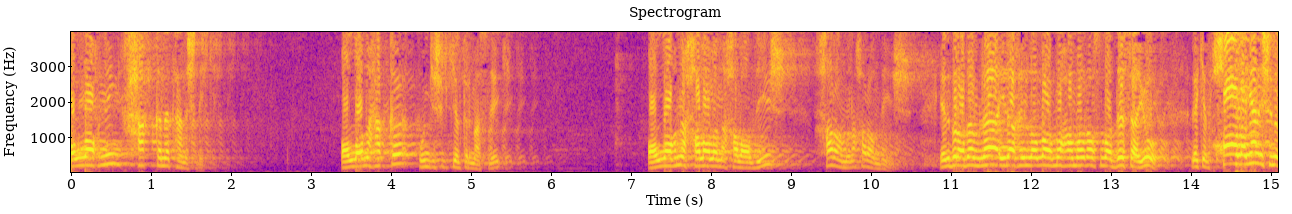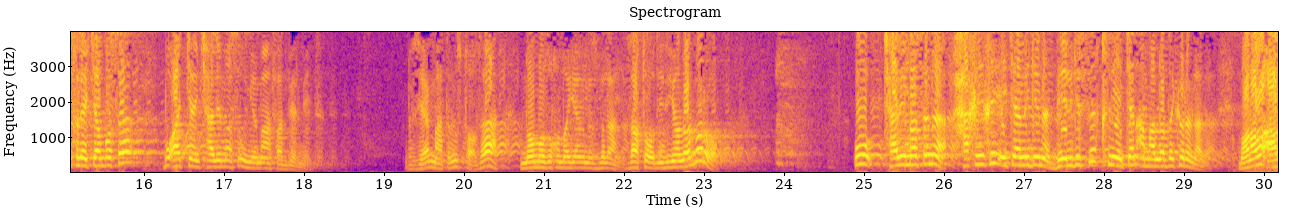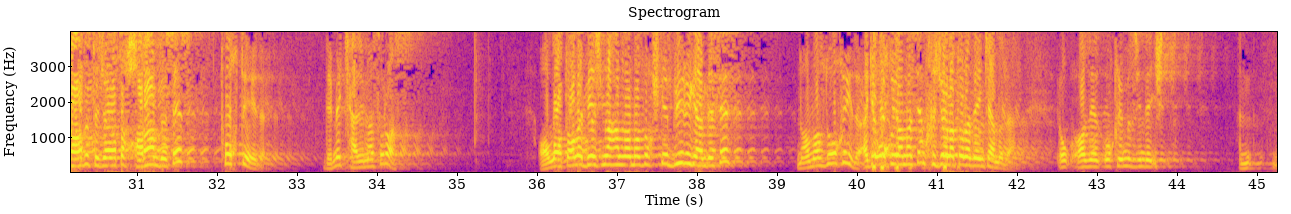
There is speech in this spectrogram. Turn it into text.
Allohning haqqini tanishlik. Allohning haqqi unga shirk keltirmaslik. Allohning halolini halol deyish, haromini harom deyish. Endi bir odam la ilaha illalloh Muhammad rasululloh desa, yo'q, lekin xohlagan ishini qilayotgan bo'lsa, bu aytgan kalimasi unga manfaat bermaydi. Biz ham matimiz toza, namoz o'qimaganimiz bilan zato deydiganlar bor-ku. U kalimasini haqiqiy ekanligini belgisi qilayotgan amallarda ko'rinadi. Mana bu aroqni tijorati harom desangiz, to'xtaydi. Demak, kalimasi rost. Alloh taolo 5 mahal namoz o'qishga buyurgan desangiz, namozni o'qiydi. Agar o'qiy olmasa ham xijolat oladi eng kamida. Hozir o'qiymiz endi ish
